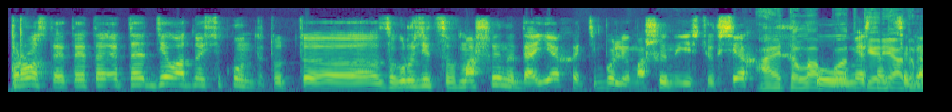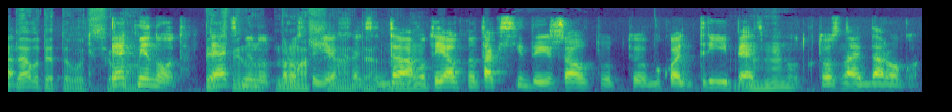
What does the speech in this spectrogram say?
Просто это, это, это дело одной секунды. Тут э, загрузиться в машины, доехать, тем более машины есть у всех. А это лопатки рядом, цыган. да, вот это вот все? Пять минут. Пять минут, минут просто машине, ехать. Да, да угу. вот я вот на такси доезжал тут э, буквально 3-5 угу. минут, кто знает дорогу.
